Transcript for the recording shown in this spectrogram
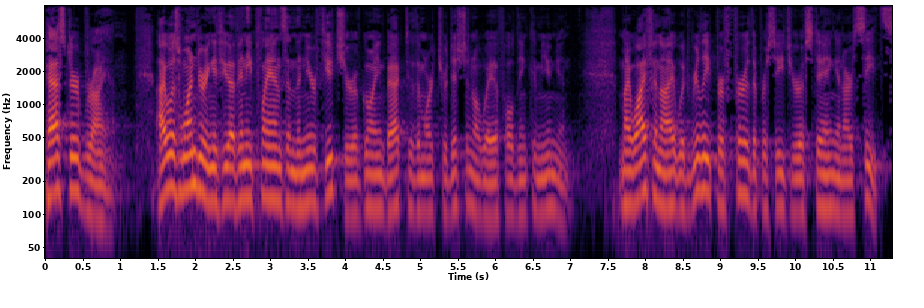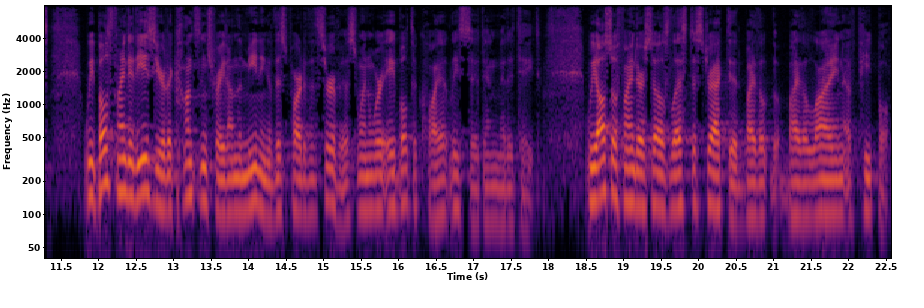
Pastor Brian. I was wondering if you have any plans in the near future of going back to the more traditional way of holding communion. My wife and I would really prefer the procedure of staying in our seats. We both find it easier to concentrate on the meaning of this part of the service when we're able to quietly sit and meditate. We also find ourselves less distracted by the, by the line of people.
